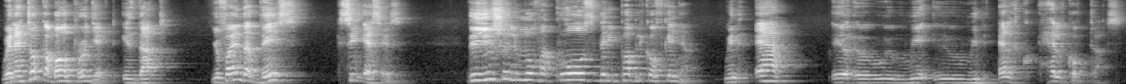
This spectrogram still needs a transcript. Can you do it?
when I talk about project, is that you find that these CSS they usually move across the Republic of Kenya with air uh, with, with hel- helicopters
